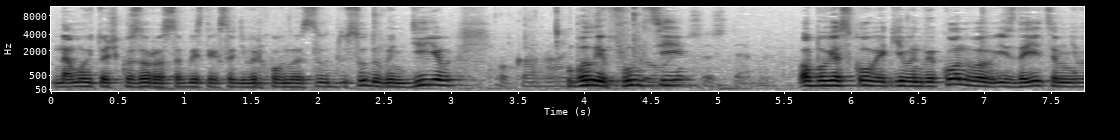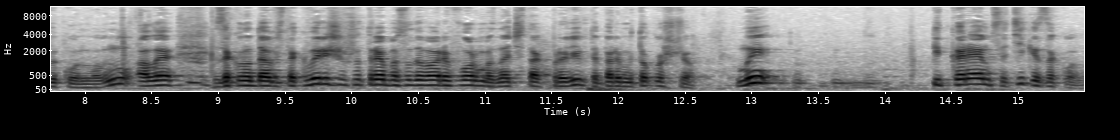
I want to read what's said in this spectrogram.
на мою точку зору, особистих суддів Верховного суду, він діяв Були функції. обов'язково, які він виконував, і здається, мені виконував. Ну, але законодавець так вирішив, що треба судова реформа, значить так провів. Тепер ми тільки що. Ми підкоряємося тільки законом.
